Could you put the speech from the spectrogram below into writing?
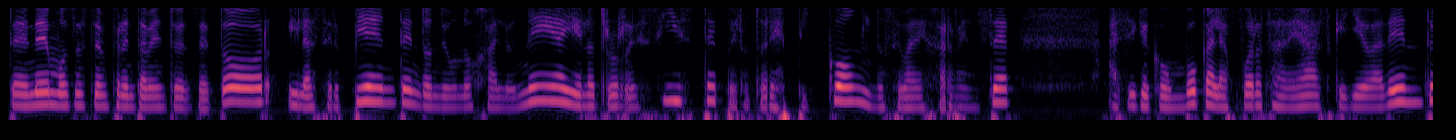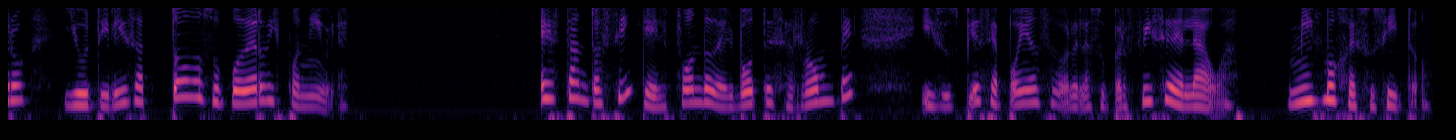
tenemos este enfrentamiento entre Thor y la serpiente, en donde uno jalonea y el otro resiste, pero Thor es picón y no se va a dejar vencer. Así que convoca la fuerza de As que lleva dentro y utiliza todo su poder disponible. Es tanto así que el fondo del bote se rompe y sus pies se apoyan sobre la superficie del agua, mismo Jesucito,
